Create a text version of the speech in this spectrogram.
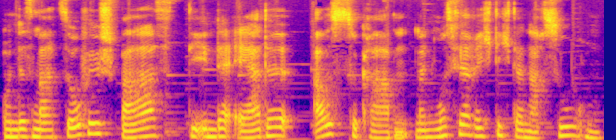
Und es macht so viel Spaß, die in der Erde auszugraben. Man muss ja richtig danach suchen.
